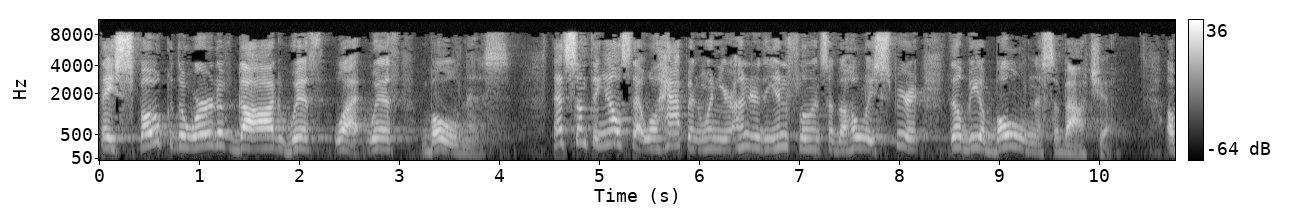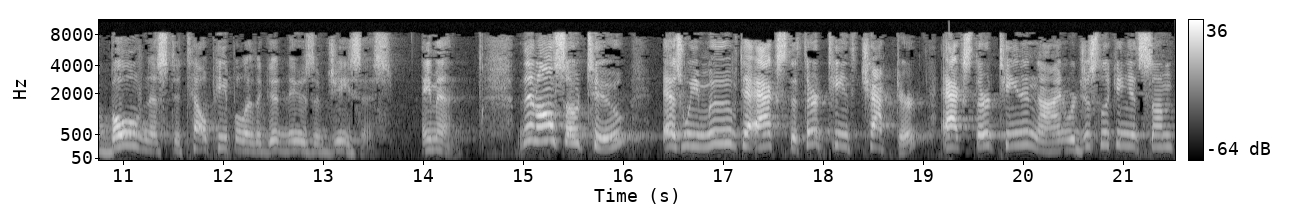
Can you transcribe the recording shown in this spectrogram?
They spoke the word of God with what? With boldness. That's something else that will happen when you're under the influence of the Holy Spirit. There'll be a boldness about you. A boldness to tell people of the good news of Jesus. Amen. Then also too, as we move to Acts, the 13th chapter, Acts 13 and 9, we're just looking at some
